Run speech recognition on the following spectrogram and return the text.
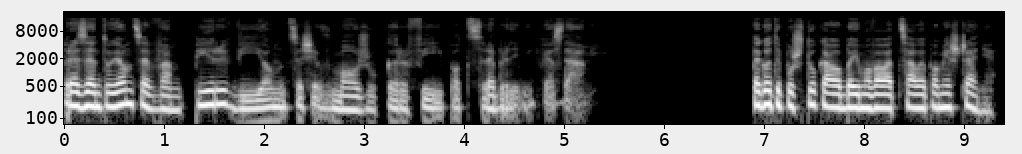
prezentujące wampiry wijące się w morzu krwi pod srebrnymi gwiazdami. Tego typu sztuka obejmowała całe pomieszczenie –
